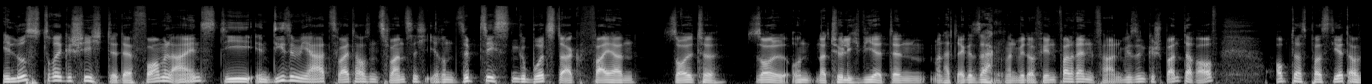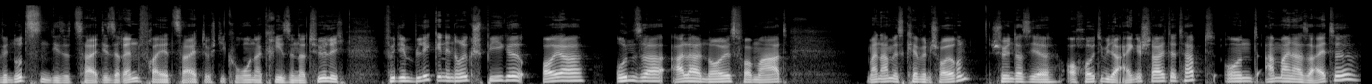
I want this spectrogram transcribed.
illustre Geschichte der Formel 1, die in diesem Jahr 2020 ihren 70. Geburtstag feiern sollte, soll und natürlich wird, denn man hat ja gesagt, man wird auf jeden Fall Rennen fahren. Wir sind gespannt darauf, ob das passiert, aber wir nutzen diese Zeit, diese rennfreie Zeit durch die Corona-Krise natürlich für den Blick in den Rückspiegel, euer, unser aller neues Format mein Name ist Kevin Scheuren. Schön, dass ihr auch heute wieder eingeschaltet habt. Und an meiner Seite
